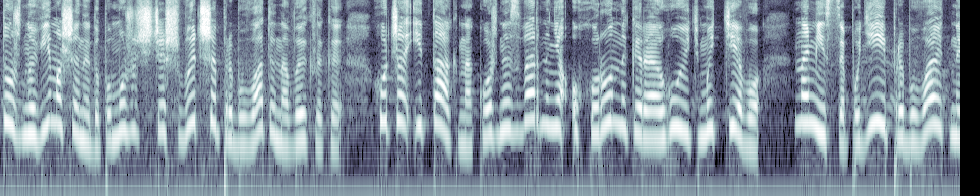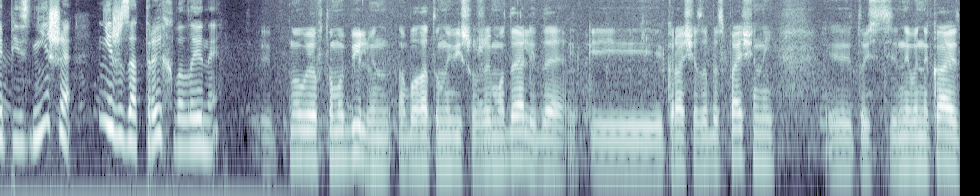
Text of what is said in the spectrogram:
тож нові машини допоможуть ще швидше прибувати на виклики. Хоча і так на кожне звернення охоронники реагують миттєво. На місце події прибувають не пізніше, ніж за три хвилини. Новий автомобіль, він набагато новіша вже модель, іде і краще забезпечений. І, Тобто не виникає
